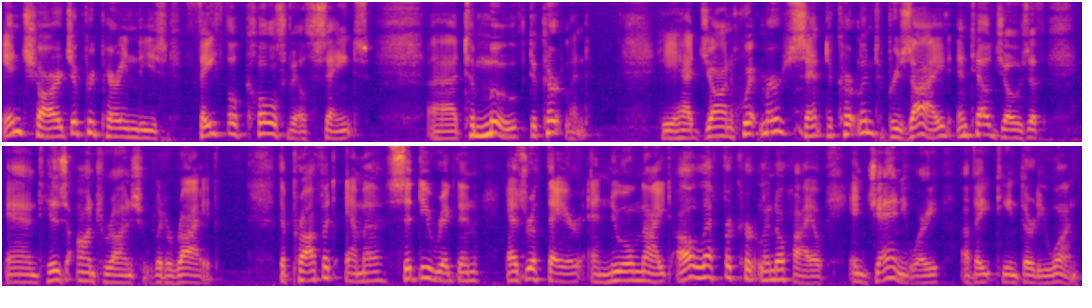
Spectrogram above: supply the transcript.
in charge of preparing these faithful Colesville saints uh, to move to Kirtland. He had John Whitmer sent to Kirtland to preside until Joseph and his entourage would arrive. The prophet Emma, Sidney Rigdon, Ezra Thayer, and Newel Knight all left for Kirtland, Ohio in January of 1831.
